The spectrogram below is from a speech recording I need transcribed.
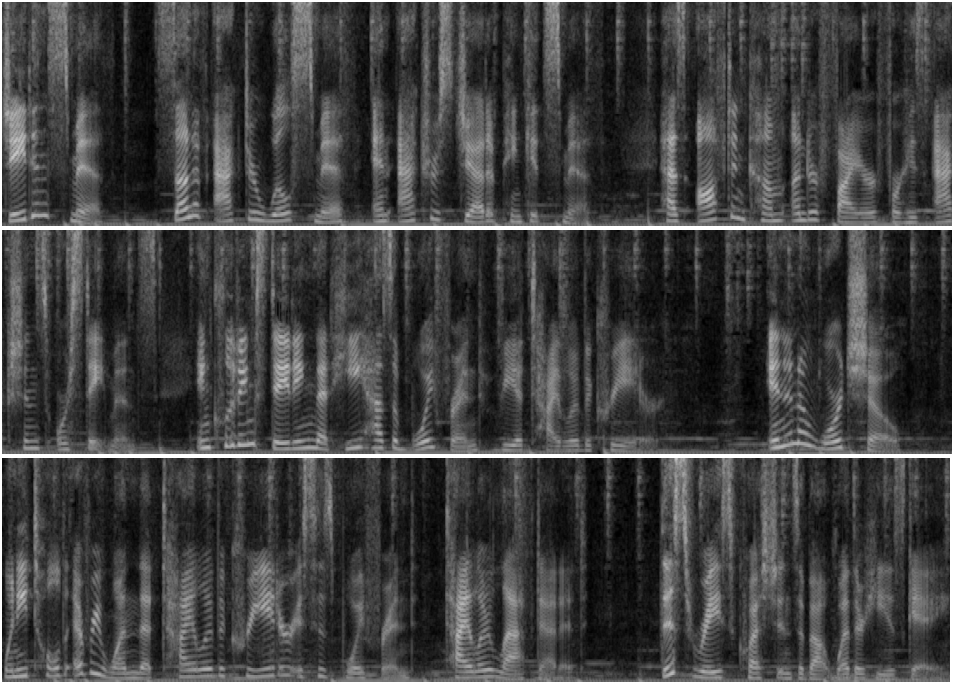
Jaden Smith, son of actor Will Smith and actress Jada Pinkett Smith, has often come under fire for his actions or statements, including stating that he has a boyfriend via Tyler the Creator. In an award show, when he told everyone that Tyler the Creator is his boyfriend, Tyler laughed at it. This raised questions about whether he is gay.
